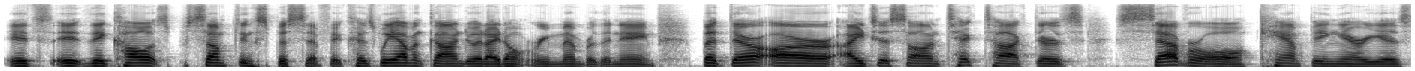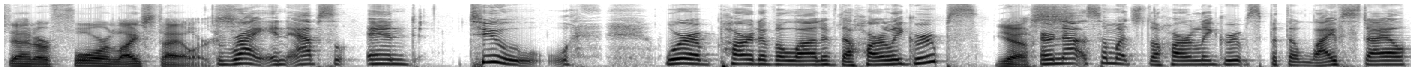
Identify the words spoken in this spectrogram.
It's it, they call it sp- something specific because we haven't gone to it. I don't remember the name, but there are. I just saw on TikTok. There's several camping areas that are for lifestylers. Right. And absolute and two, we're a part of a lot of the Harley groups, Yes. or not so much the Harley groups, but the lifestyle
